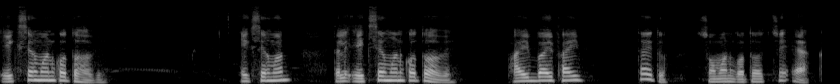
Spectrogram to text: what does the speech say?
এক্সের মান কত হবে? এক্সের মান? তাহলে এক্সের মান কত হবে? ফাইভ বাই ফাইভ তাই তো? সমান কত হচ্ছে এক।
